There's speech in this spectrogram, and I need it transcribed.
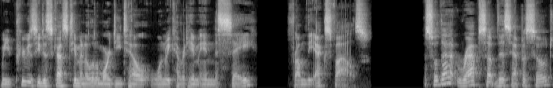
we previously discussed him in a little more detail when we covered him in Nisei from the X Files. So that wraps up this episode.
